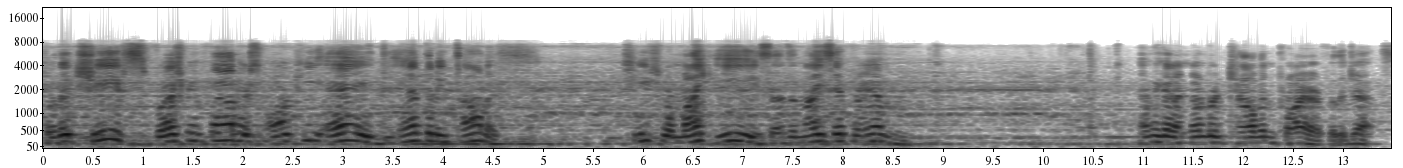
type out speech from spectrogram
For the Chiefs, Freshman Fabrics, RPA, De'Anthony Thomas. Chiefs for Mike E, so that's a nice hit for him. And we got a numbered Calvin Pryor for the Jets.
